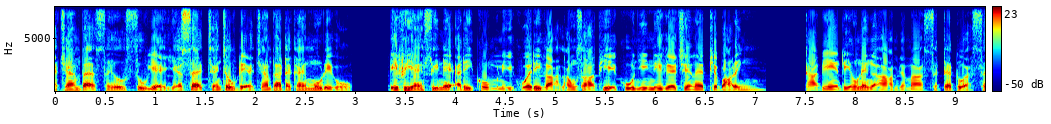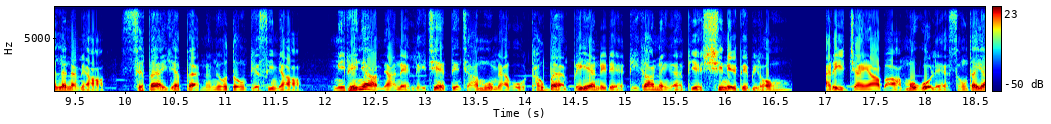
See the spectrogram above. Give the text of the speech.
အကြမ်းဖက်ဆဲအုပ်စုရဲ့ရက်ဆက်ကြမ်းကြုတ်တဲ့အကြမ်းဖက်တိုက်ခိုက်မှုတွေကို AVIC နဲ့အဲ့ဒီကုမ္ပဏီခွဲတွေကလောင်စာဖြစ်ကူညီနေခဲ့ခြင်းလည်းဖြစ်ပါတယ်။ဒါ့အပြင်တရုတ်နိုင်ငံဟာမြန်မာစစ်တပ်တို့ဆက်လက်နက်များစစ်ဘက်ရက်ဘက်နှမျိုးသုံးပစ္စည်းများနေပညာများနဲ့လေ့ကျင့်သင်ကြားမှုများကိုထောက်ပံ့ပေးရနေတဲ့အဓိကနိုင်ငံဖြစ်ရှိနေသေးပြီးတော့အဲ့ဒီကြံရပါမှုကိုလည်းဆုံးသက်ရ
